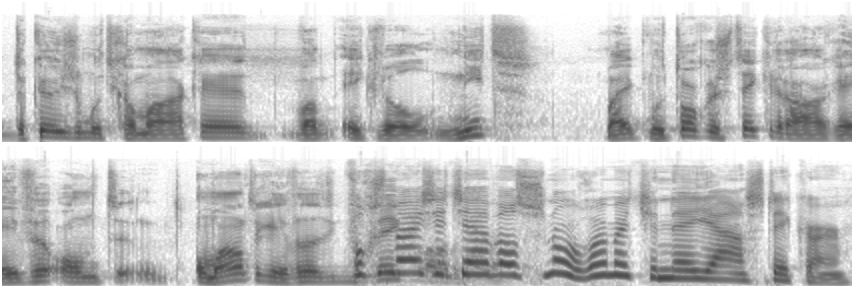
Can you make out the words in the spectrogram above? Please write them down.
de keuze moet gaan maken? Want ik wil niet... Maar ik moet toch een sticker aangeven om, te- om aan te geven dat ik Volgens mij zit jij wel snor hoor met je nee-ja-sticker.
